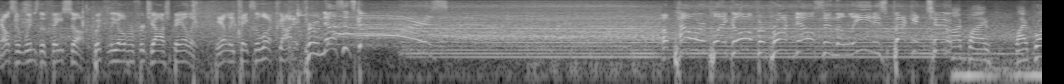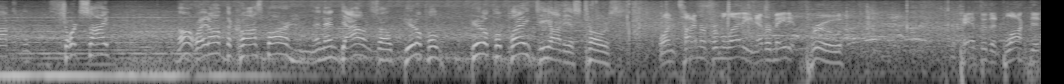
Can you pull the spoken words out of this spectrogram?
Nelson wins the faceoff. Quickly over for Josh Bailey. Bailey takes a look. Got it through. Nelson scores! A power play goal for Brock Nelson. The lead is back By, by Brock, short side. Oh, right off the crossbar and then down. So beautiful, beautiful play. He on his toes. One timer from Leddy. Never made it through. The Panther that blocked it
